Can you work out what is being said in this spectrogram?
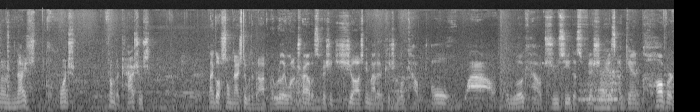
A nice crunch from the cashews. That goes so nicely with the naan. I really want to try out this fish. It just came out of the kitchen. Look how, oh wow. Look how juicy this fish is. Again, covered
